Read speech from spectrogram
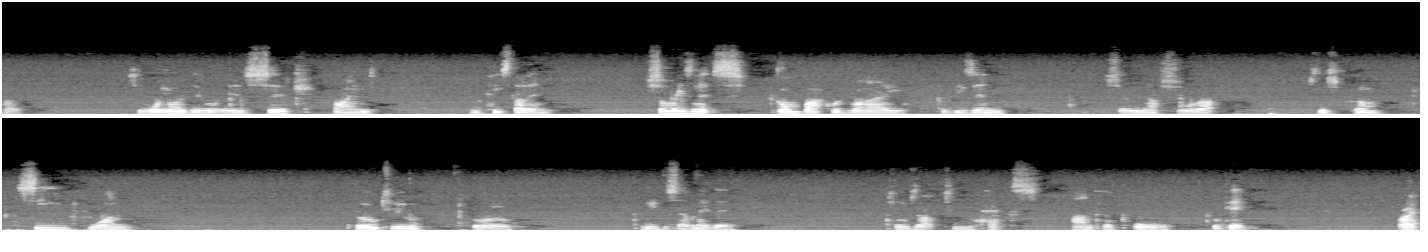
Right. So what you want to do is search, find, and paste that in. For some reason it's gone backward when I put these in, so you're gonna have to sort that. This become C1 O2 0 Leave the 7 8 there. Change that to hex and click all. Okay. Alright,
